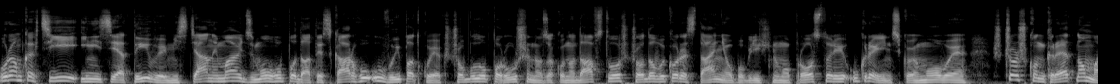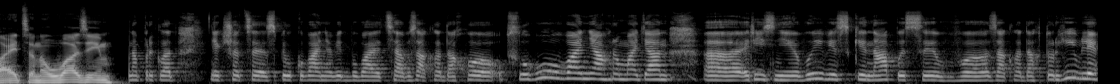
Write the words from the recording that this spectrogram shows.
У рамках цієї ініціативи містяни мають змогу подати скаргу у випадку, якщо було порушено законодавство щодо використання у публічному просторі української мови. Що ж конкретно мається на увазі? Наприклад, якщо це спілкування відбувається в закладах обслуговування громадян, е, різні вивіски, написи в закладах торгівлі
